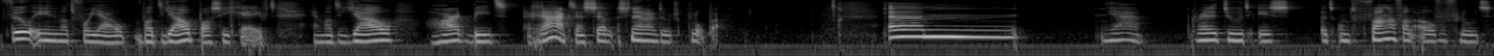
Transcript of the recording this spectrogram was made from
vul in wat voor jou, wat jouw passie geeft. En wat jouw heartbeat raakt en sneller doet kloppen. Um, ja, gratitude is het ontvangen van overvloed.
